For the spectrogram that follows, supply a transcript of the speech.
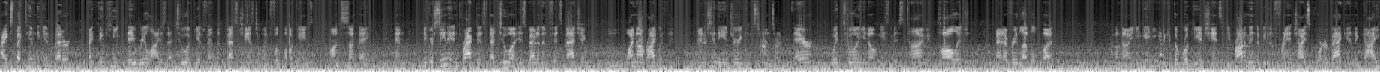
I expect him to get better. I think he they realize that Tua gives them the best chance to win football games on Sunday. And if you're seeing it in practice that Tua is better than Fitzmagic, why not ride with it? I understand the injury concerns are there with Tua. You know, he's missed time in college at every level, but I don't know. You, you got to give the rookie a chance. If you brought him in to be the franchise quarterback and the guy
